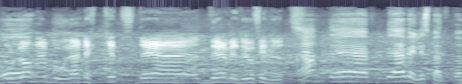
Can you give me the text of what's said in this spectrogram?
Hvordan det bordet er dekket, det, det vil du jo finne ut. Ja, det, det er jeg veldig spent på.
